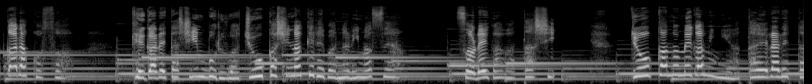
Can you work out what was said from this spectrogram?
からこそ汚れたシンボルは浄化しなければなりませんそれが私浄化の女神に与えられた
